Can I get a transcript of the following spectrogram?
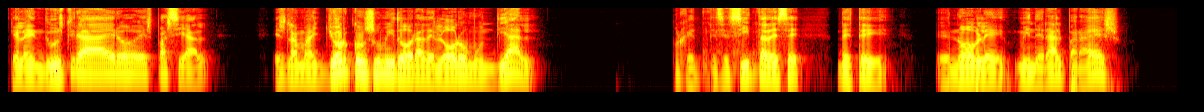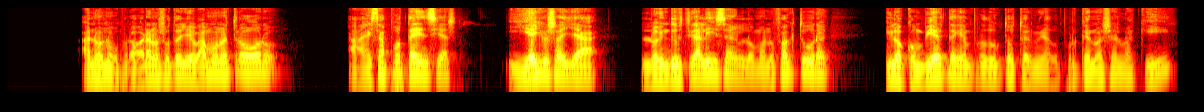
que la industria aeroespacial es la mayor consumidora del oro mundial, porque necesita de, ese, de este eh, noble mineral para eso. Ah, no, no, pero ahora nosotros llevamos nuestro oro a esas potencias y ellos allá lo industrializan, lo manufacturan y lo convierten en productos terminados. ¿Por qué no hacerlo aquí?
